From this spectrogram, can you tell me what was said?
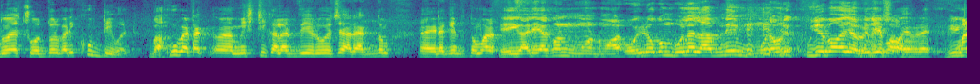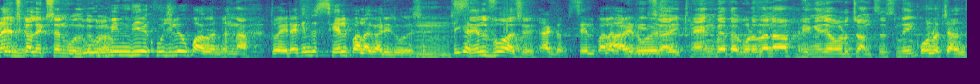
দু হাজার গাড়ি খুব ডিমান্ড। খুব একটা মিষ্টি কালার দিয়ে রয়েছে আর একদম এটা কিন্তু তোমার এই গাড়ি এখন ওই রকম বলে লাভ নেই মোটামুটি খুঁজে পাওয়া যাবে খুঁজে পাওয়া যাবে না। ভিন্টেজ কালেকশন বলতে দূরবীন দিয়ে খুঁজলেও পাবেন না। তো এটা কিন্তু সেলপালা গাড়ি রয়েছে। ঠিক আছে? সেলফও আছে। একদম সেলপালা আর গাড়ি রয়েছে। ঠ্যাং ব্যথা করবে না ভেঙে যাওয়ার চান্সেস নেই। কোনো চান্স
